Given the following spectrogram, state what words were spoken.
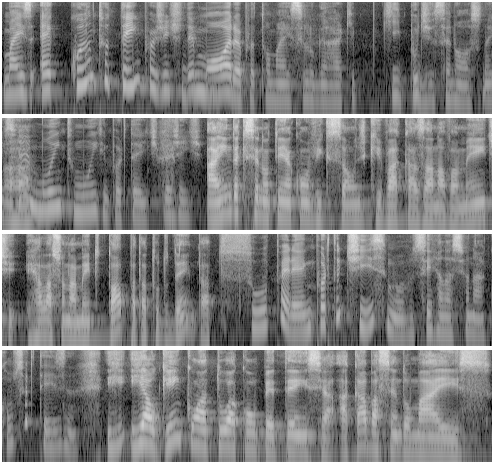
Mas é quanto tempo a gente demora para tomar esse lugar que, que podia ser nosso, né? Isso Aham. é muito, muito importante pra gente. Ainda que você não tenha convicção de que vai casar novamente, relacionamento topa, tá tudo dentro. Tá... Super, é importantíssimo se relacionar, com certeza. E, e alguém com a tua competência acaba sendo mais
